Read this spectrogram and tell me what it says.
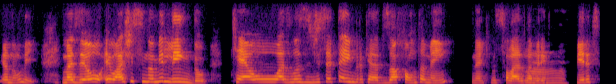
Eu não li. Mas eu, eu acho esse nome lindo, que é o As Luzes de Setembro, que é do Zafon também, né? Que vocês falaram, Labirinto Hum, dos Espíritos.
